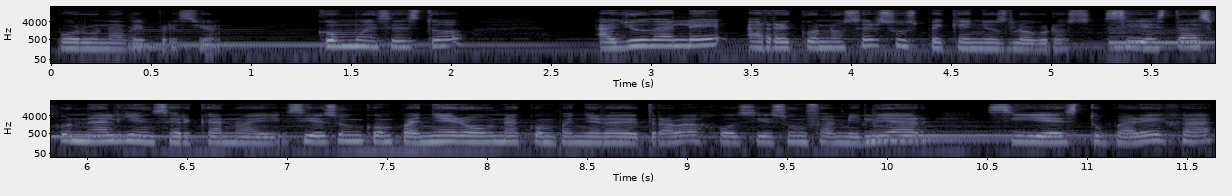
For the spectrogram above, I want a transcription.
por una depresión. ¿Cómo es esto? Ayúdale a reconocer sus pequeños logros. Si estás con alguien cercano ahí, si es un compañero o una compañera de trabajo, si es un familiar, si es tu pareja,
